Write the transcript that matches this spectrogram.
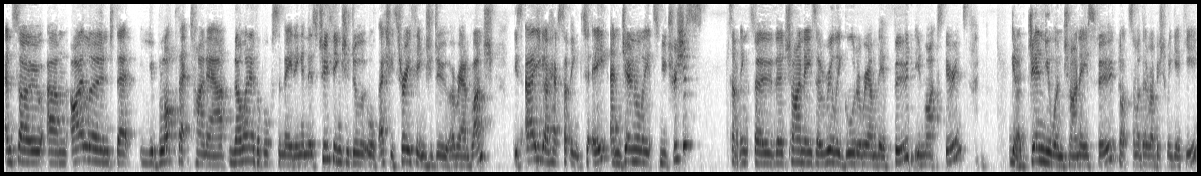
And so um, I learned that you block that time out. No one ever books a meeting. And there's two things you do, or actually three things you do around lunch is A, you go have something to eat, and generally it's nutritious. Something so the Chinese are really good around their food, in my experience. You know, genuine Chinese food, not some of the rubbish we get here.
